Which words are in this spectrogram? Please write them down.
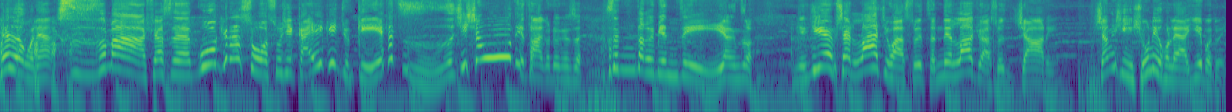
有 人问呢，是嘛？徐老师，我跟他说，说些该给就给，他自己晓得咋个的，是人咋会变成这样子了？你也不晓得哪句话说的真的，哪句话说的是假的？相信兄弟伙呢也不对。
